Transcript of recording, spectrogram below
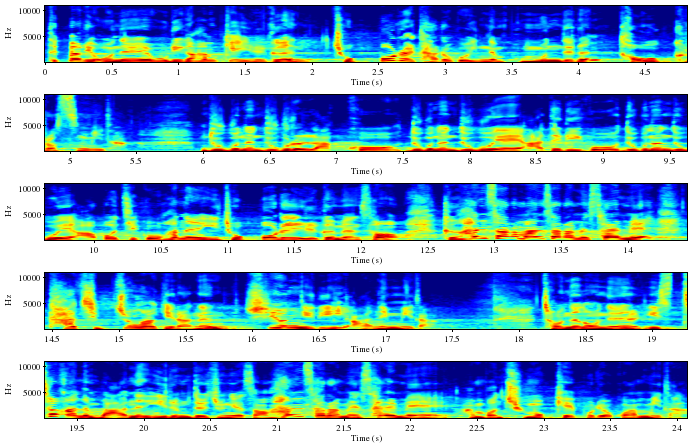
특별히 오늘 우리가 함께 읽은 족보를 다루고 있는 본문들은 더욱 그렇습니다. 누구는 누구를 낳고 누구는 누구의 아들이고 누구는 누구의 아버지고 하는 이 족보를 읽으면서 그 한 사람 한 사람의 삶에 다 집중하기라는 쉬운 일이 아닙니다. 저는 오늘 이 스쳐가는 많은 이름들 중에서 한 사람의 삶에 한번 주목해 보려고 합니다.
